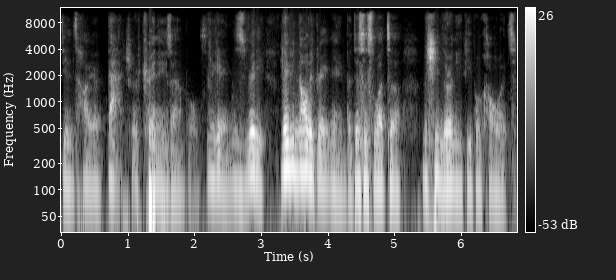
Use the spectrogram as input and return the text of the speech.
the entire batch of training examples. And again, this is really maybe not a great name, but this is what uh, machine learning people call it.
